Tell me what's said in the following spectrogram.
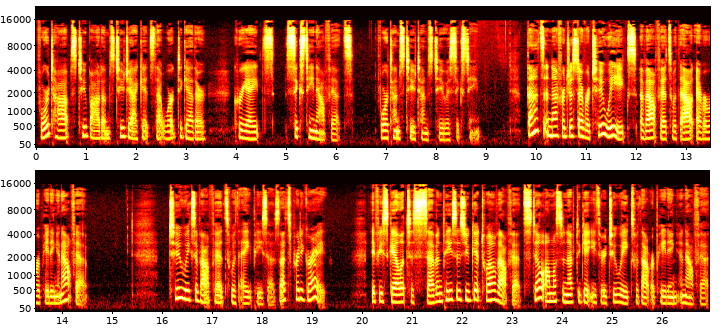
Four tops, two bottoms, two jackets that work together creates 16 outfits. 4 times 2 times 2 is 16. That's enough for just over two weeks of outfits without ever repeating an outfit. Two weeks of outfits with eight pieces. That's pretty great. If you scale it to seven pieces, you get 12 outfits, still almost enough to get you through two weeks without repeating an outfit.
